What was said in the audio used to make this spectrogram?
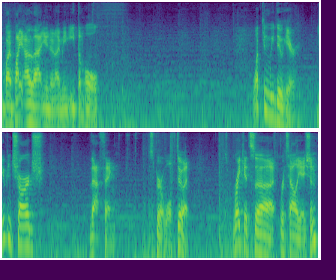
By bite out of that unit, I mean eat them whole. What can we do here? You can charge that thing. Spirit Wolf, do it. Just break its uh, retaliation.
